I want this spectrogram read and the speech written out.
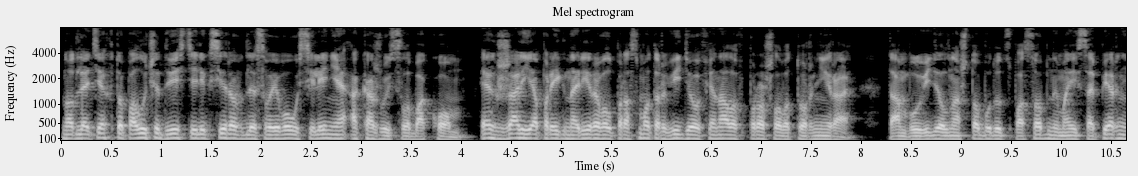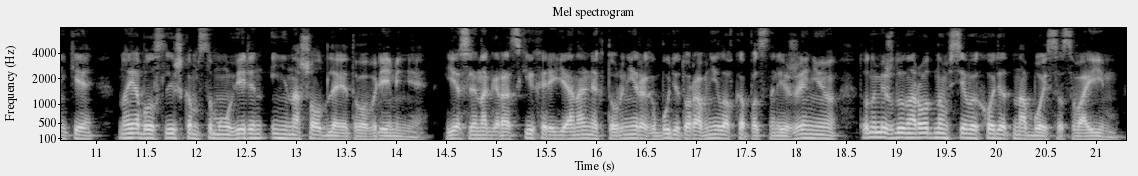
Но для тех, кто получит 200 эликсиров для своего усиления, окажусь слабаком. Эх, жаль, я проигнорировал просмотр видеофиналов прошлого турнира. Там бы увидел, на что будут способны мои соперники, но я был слишком самоуверен и не нашел для этого времени. Если на городских и региональных турнирах будет уравниловка по снаряжению, то на международном все выходят на бой со своим.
